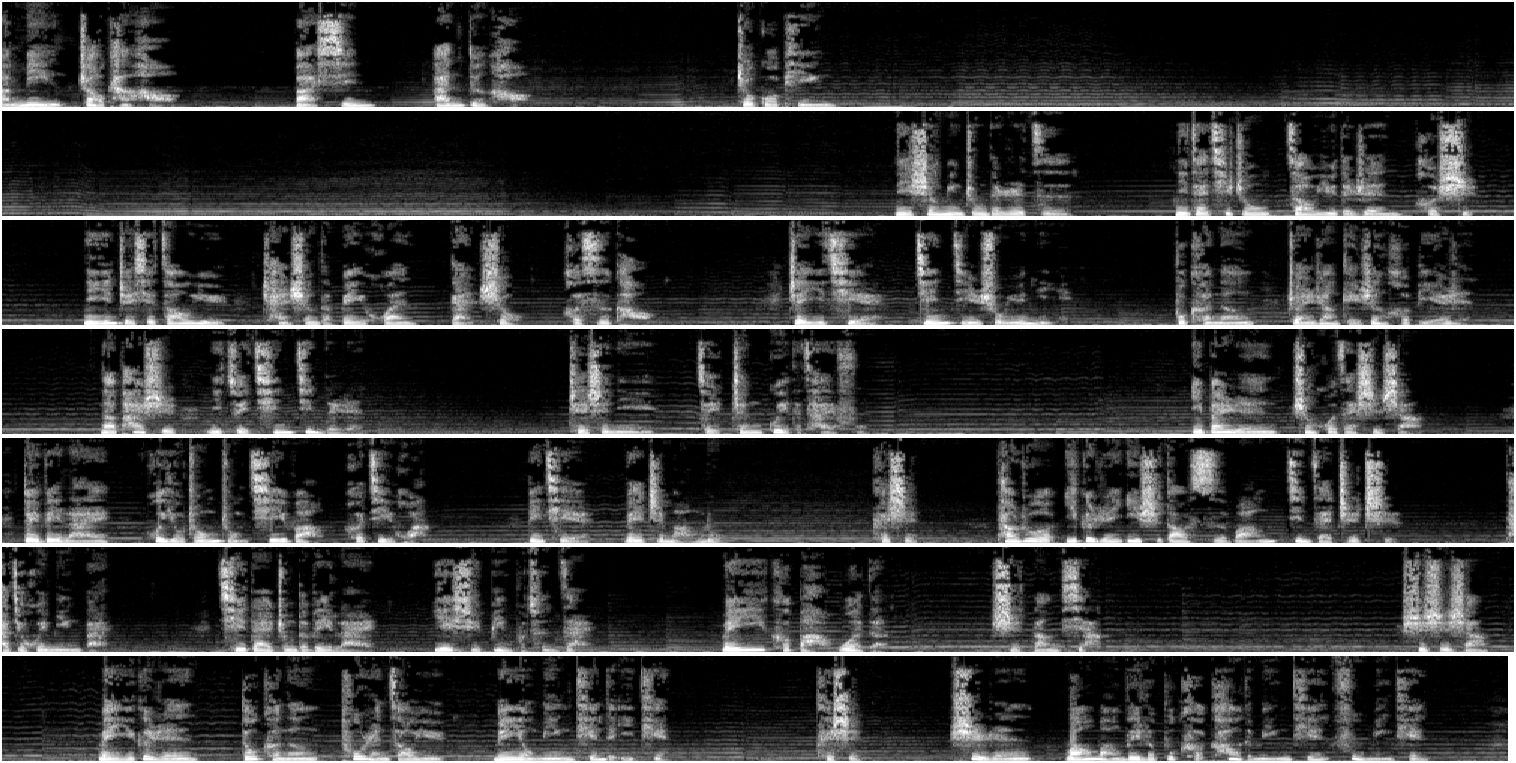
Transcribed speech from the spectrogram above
把命照看好，把心安顿好。周国平。你生命中的日子，你在其中遭遇的人和事，你因这些遭遇产生的悲欢感受和思考，这一切仅仅属于你，不可能转让给任何别人，哪怕是你最亲近的人。这是你最珍贵的财富。一般人生活在世上。对未来会有种种期望和计划，并且为之忙碌。可是，倘若一个人意识到死亡近在咫尺，他就会明白，期待中的未来也许并不存在。唯一可把握的，是当下。事实上，每一个人都可能突然遭遇。没有明天的一天。可是，世人往往为了不可靠的明天、负明天，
